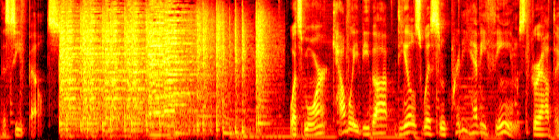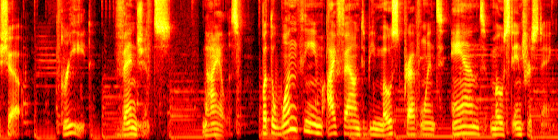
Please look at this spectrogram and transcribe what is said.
the Seatbelts. What's more, Cowboy Bebop deals with some pretty heavy themes throughout the show greed, vengeance, nihilism. But the one theme I found to be most prevalent and most interesting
